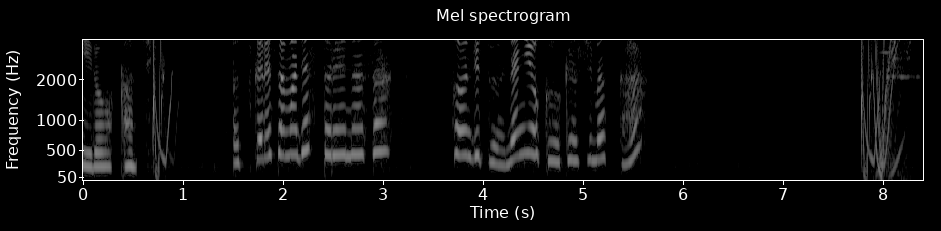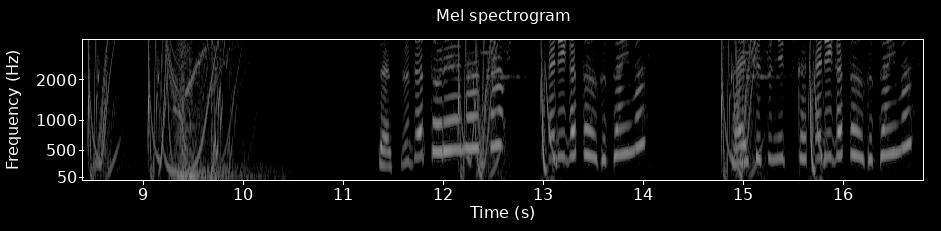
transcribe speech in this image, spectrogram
疲労感知。お疲れ様ですトレーナーさん。本日は何を交換しますか？さすがトレーナーさん。ありがとうございます。大切に使ってありがとうございます。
